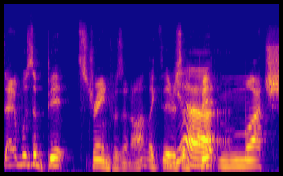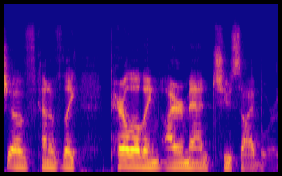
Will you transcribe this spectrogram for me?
that was a bit strange was it not like there's Yeah. a bit much of kind of like paralleling iron man to cyborg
